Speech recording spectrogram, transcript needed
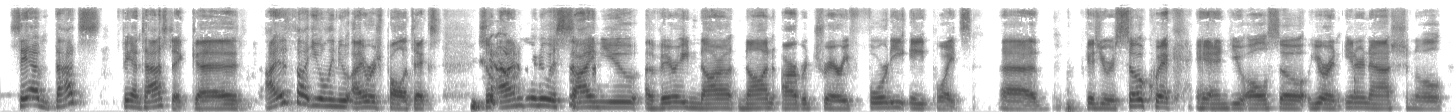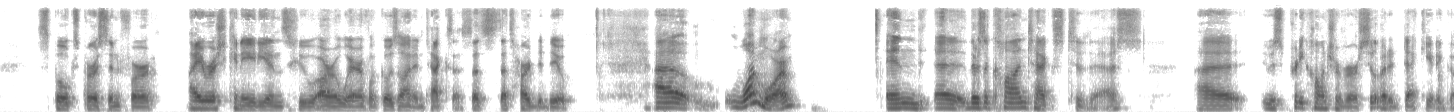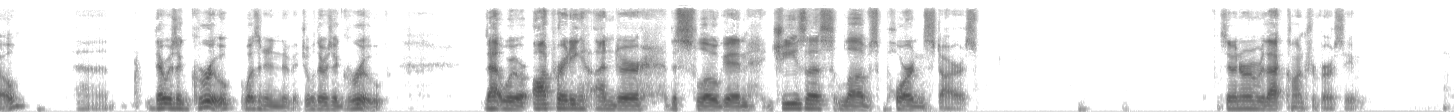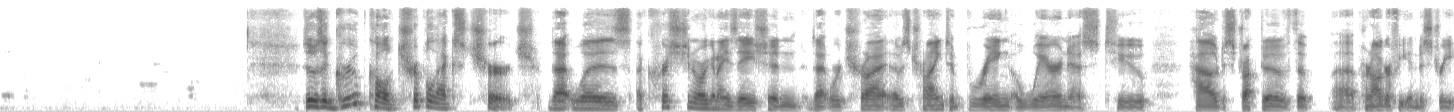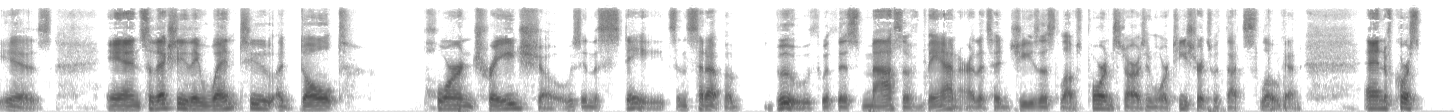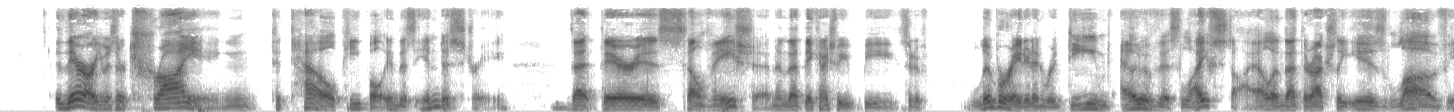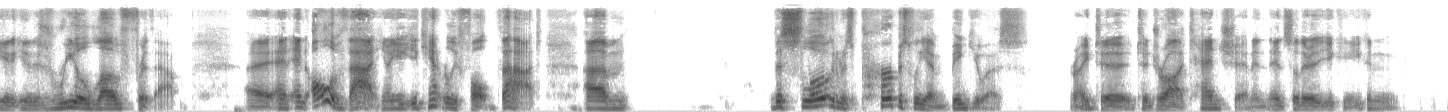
Sam, that's fantastic. Uh, I thought you only knew Irish politics, so I'm going to assign you a very non-arbitrary 48 points uh, because you were so quick, and you also you're an international spokesperson for Irish Canadians who are aware of what goes on in Texas. That's that's hard to do. Uh, one more, and uh, there's a context to this. Uh, it was pretty controversial about a decade ago. Uh, there was a group, wasn't an individual, there was a group that were operating under the slogan Jesus loves porn stars. So anyone remember that controversy? So it was a group called Triple X Church that was a Christian organization that were try that was trying to bring awareness to how destructive the uh, pornography industry is. And so they actually they went to adult porn trade shows in the states and set up a booth with this massive banner that said Jesus loves porn stars and wore t-shirts with that slogan. And of course, their argument is they're trying to tell people in this industry that there is salvation and that they can actually be sort of liberated and redeemed out of this lifestyle and that there actually is love it is real love for them. Uh, and and all of that you know you, you can't really fault that. Um, the slogan was purposefully ambiguous right to to draw attention. And and so there you can you can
